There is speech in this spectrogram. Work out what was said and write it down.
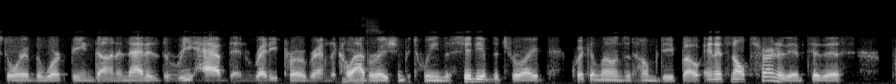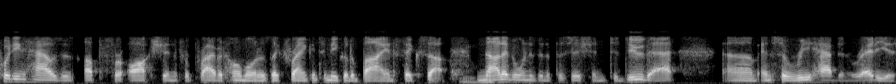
story of the work being done, and that is the Rehabbed and Ready program, the collaboration between the city of Detroit, Quicken Loans, and Home Depot. And it's an alternative to this putting houses up for auction for private homeowners like Frank and Tamiko to buy and fix up. Not everyone is in a position to do that. Um, and so Rehabbed and Ready is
